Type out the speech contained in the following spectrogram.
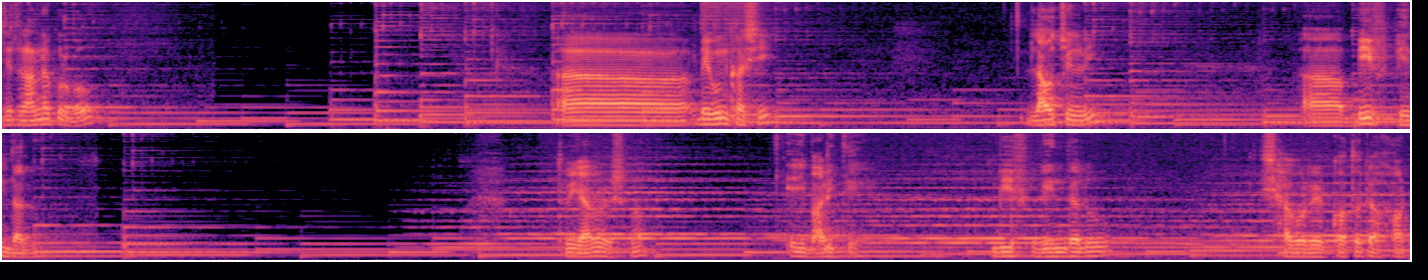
যেটা রান্না করব বেগুন খাসি, লাউ চিংড়ি বিফ ভিন্দাল তুমি জানো রেশমা, এই বাড়িতে বিফ ভিন্দালু সাগরের কতটা হট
